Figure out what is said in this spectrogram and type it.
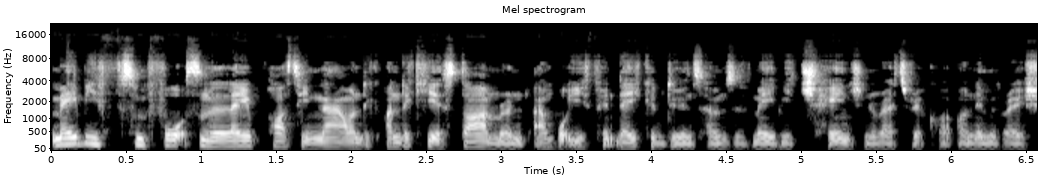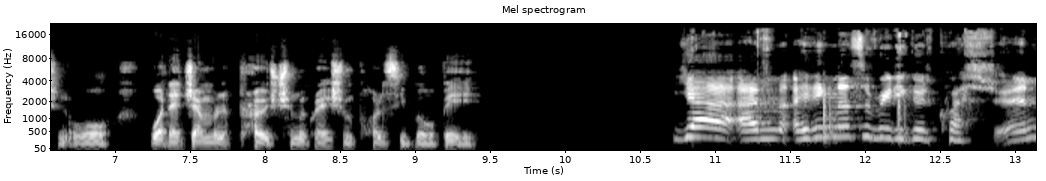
maybe some thoughts on the Labour Party now under, under Keir Starmer and, and, what you think they could do in terms of maybe changing the rhetoric on immigration or what their general approach to immigration policy will be. Yeah, um, I think that's a really good question.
